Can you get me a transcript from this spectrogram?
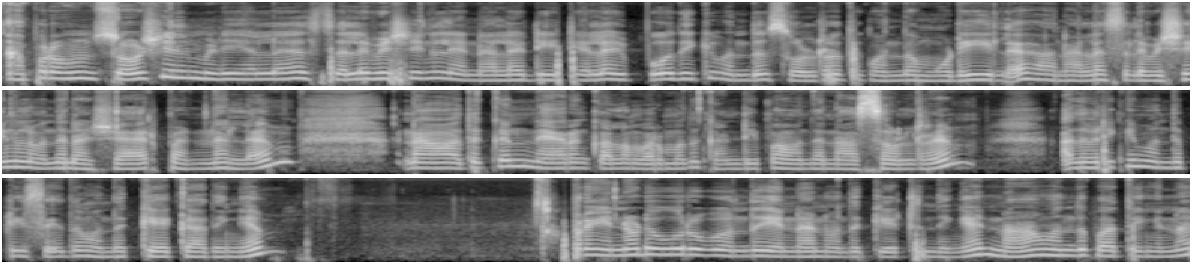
அப்புறம் சோஷியல் மீடியாவில் சில விஷயங்கள் என்னால் டீட்டெயிலாக இப்போதைக்கு வந்து சொல்கிறதுக்கு வந்து முடியல. அதனால் சில விஷயங்கள் வந்து நான் ஷேர் பண்ணலை. நான் அதுக்குன்னு நேரம் காலம் வரும்போது கண்டிப்பாக வந்து நான் சொல்கிறேன் அது வரைக்கும் வந்து ப்ளீஸ் எதுவும் வந்து கேட்காதீங்க. அப்புறம் என்னோடய ஊர் வந்து என்னன்னு வந்து கேட்டிருந்தீங்க. நான் வந்து பார்த்திங்கன்னா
